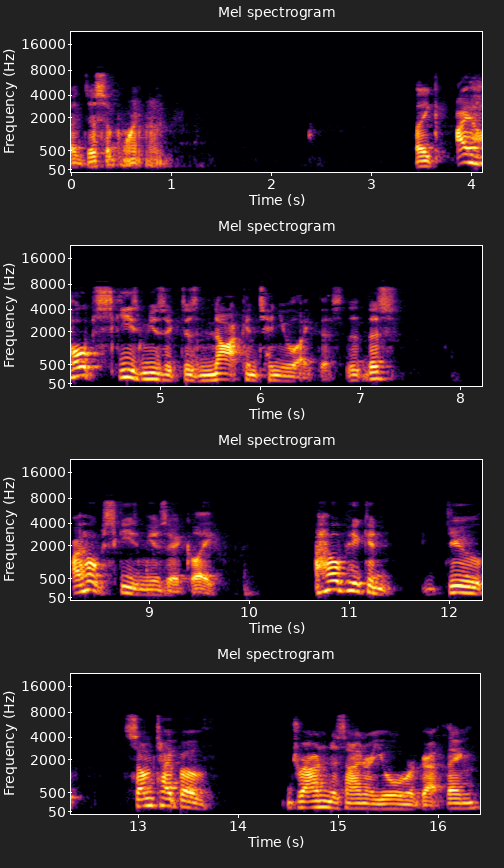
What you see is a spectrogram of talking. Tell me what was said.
a disappointment. Like, I hope Ski's music does not continue like this. This, I hope Ski's music, like, I hope he can do some type of drown designer you will regret thing.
